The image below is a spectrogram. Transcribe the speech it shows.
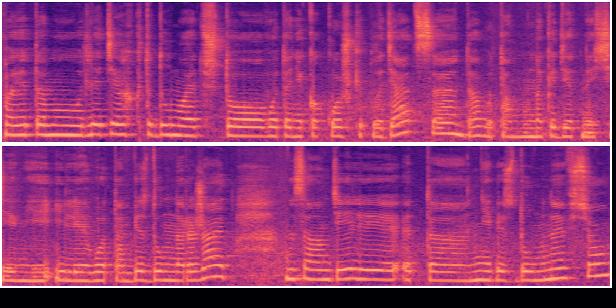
Поэтому для тех, кто думает, что вот они как кошки плодятся, да, вот там многодетные семьи или вот там бездумно рожают, на самом деле это не бездумное все.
